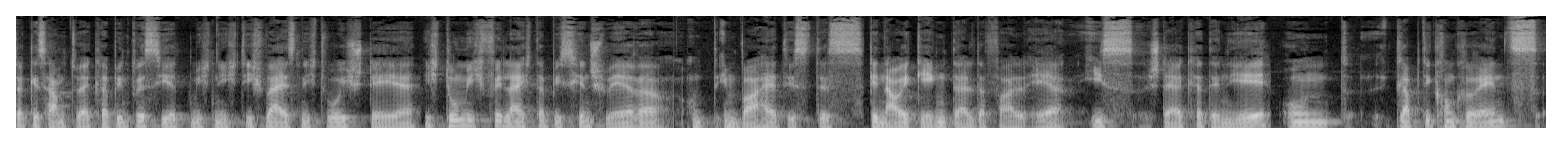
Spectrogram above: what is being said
der Gesamtweltcup interessiert mich nicht, ich weiß nicht, wo ich stehe, ich tue mich vielleicht ein bisschen schwerer und in Wahrheit ist das genaue Gegenteil der Fall. Er ist stärker denn je und ich glaube, die Konkurrenz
